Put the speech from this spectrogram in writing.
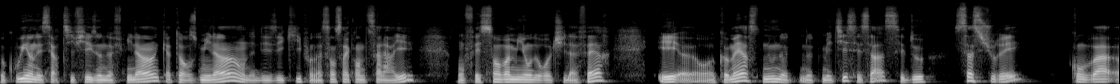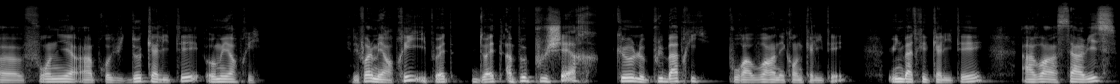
Donc oui, on est certifié ISO 9001, 14001, on a des équipes, on a 150 salariés, on fait 120 millions d'euros de chiffre d'affaires. Et euh, en commerce, nous, notre, notre métier, c'est ça, c'est de s'assurer qu'on va euh, fournir un produit de qualité au meilleur prix. Et des fois, le meilleur prix, il, peut être, il doit être un peu plus cher que le plus bas prix pour avoir un écran de qualité, une batterie de qualité, avoir un service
